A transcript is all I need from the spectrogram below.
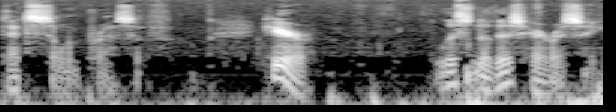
that's so impressive. Here, listen to this heresy.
